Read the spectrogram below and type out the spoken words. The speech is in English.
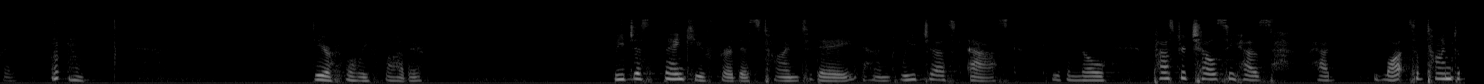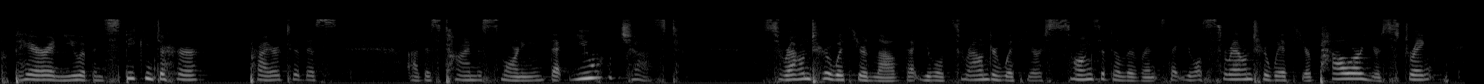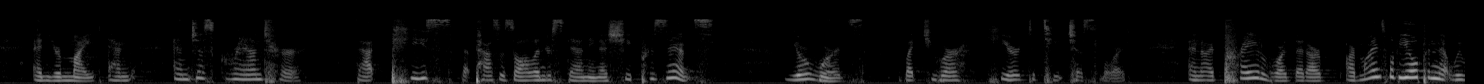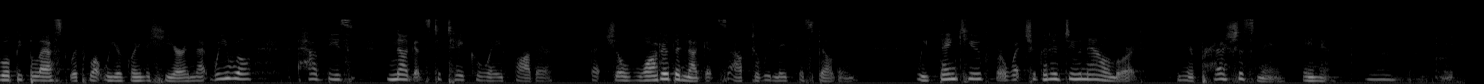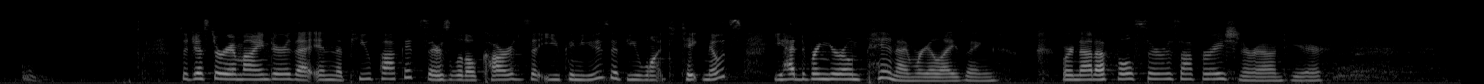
pray. Dear Holy Father, we just thank you for this time today, and we just ask, even though Pastor Chelsea has had lots of time to prepare, and you have been speaking to her prior to this uh, this time this morning, that you will just surround her with your love, that you will surround her with your songs of deliverance, that you will surround her with your power, your strength, and your might, and and just grant her that peace that passes all understanding as she presents your words, what you are here to teach us, Lord. And I pray, Lord, that our, our minds will be open, that we will be blessed with what we are going to hear, and that we will have these nuggets to take away, Father, that you'll water the nuggets after we leave this building. We thank you for what you're going to do now, Lord. In your precious name, amen. Amen. So just a reminder that in the pew pockets, there's little cards that you can use if you want to take notes. You had to bring your own pen, I'm realizing. We're not a full service operation around here.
